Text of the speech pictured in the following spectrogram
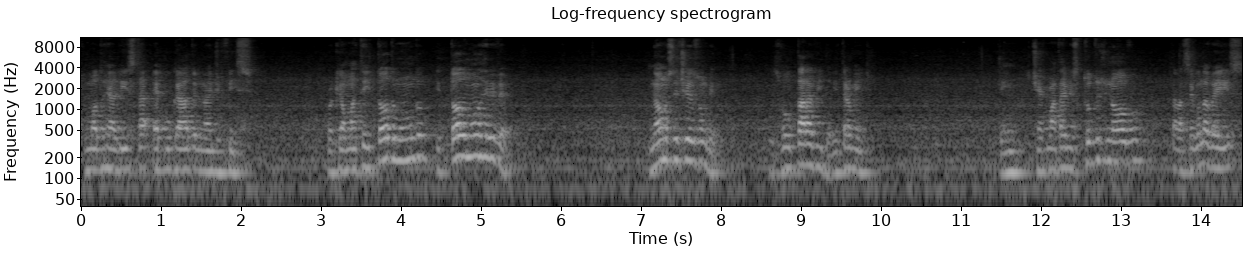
que o modo realista é bugado e não é difícil. Porque eu matei todo mundo e todo mundo reviveu. Não no sentido zumbi. Eles voltaram à vida, literalmente. Tem, tinha que matar eles tudo de novo, pela segunda vez.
